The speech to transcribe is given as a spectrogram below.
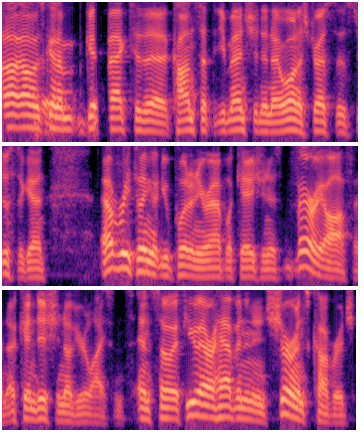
I was going to get back to the concept that you mentioned, and I want to stress this just again. Everything that you put in your application is very often a condition of your license. And so, if you are having an insurance coverage,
